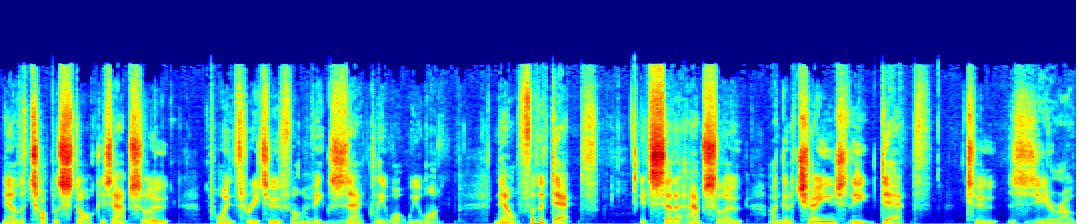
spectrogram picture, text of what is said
Now the top of stock is absolute 0.325 exactly what we want. Now for the depth it's set at absolute. I'm going to change the depth to zero.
